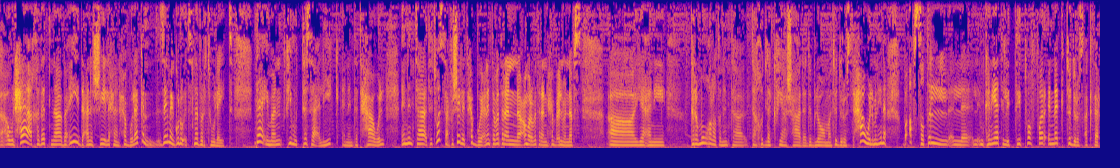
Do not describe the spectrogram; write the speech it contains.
أو الحياة أخذتنا بعيد عن الشيء اللي إحنا نحبه. لكن زي ما يقولوا it's never too late. دائما في متسع ليك أن أنت تحاول أن أنت تتوسع في الشيء اللي تحبه. يعني أنت مثلا عمر مثلا يحب علم النفس. آه يعني ترى مو غلط إن أنت تاخذ لك فيها شهادة دبلومة تدرس. تحاول من هنا بأبسط ال ال الإمكانيات اللي تتوفر إنك تدرس أكثر.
